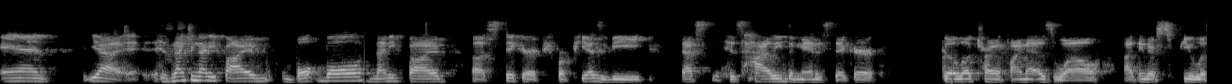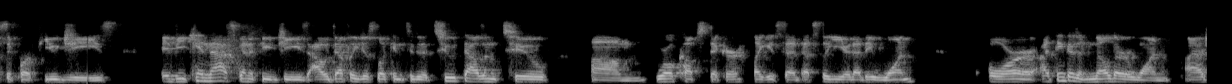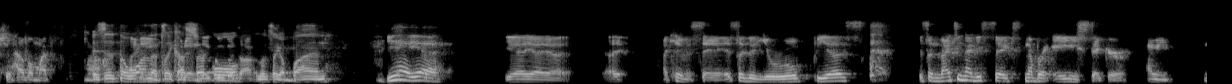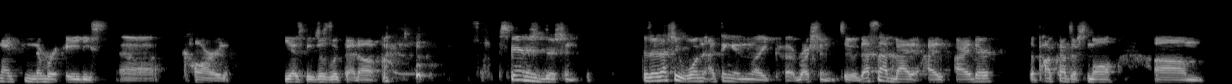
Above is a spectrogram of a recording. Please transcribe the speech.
And yeah, his 1995 Voetbal 95 uh, sticker for PSV. That's his highly demanded sticker. Good luck trying to find that as well. I think there's a few listed for a few G's. If you cannot spend a few G's, I would definitely just look into the 2002 um, World Cup sticker. Like you said, that's the year that they won. Or I think there's another one I actually have on my. is it the one that's like a put it in the Google circle? Doc. Looks like a bun. Yeah, yeah, yeah, yeah, yeah. I, I can't even say it. It's like the Europeas. It's a 1996 number 80 sticker. I mean, number 80 uh, card. You guys can just look that up. Spanish edition. Because there's actually one I think in like uh, Russian too. That's not bad ei- either. The popcorns are small. Um,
